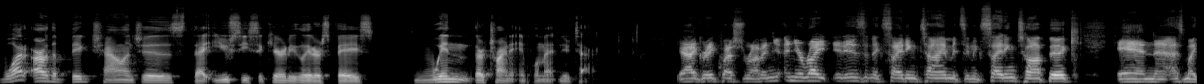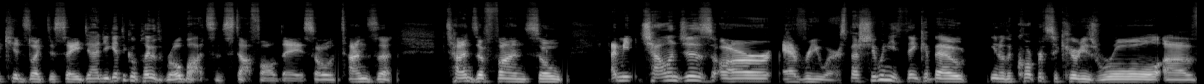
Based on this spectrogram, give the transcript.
What are the big challenges that you see security leaders face when they're trying to implement new tech yeah, great question, Robin. And you're right. It is an exciting time. It's an exciting topic. And uh, as my kids like to say, Dad, you get to go play with robots and stuff all day. So tons of tons of fun. So I mean, challenges are everywhere, especially when you think about, you know, the corporate security's role of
